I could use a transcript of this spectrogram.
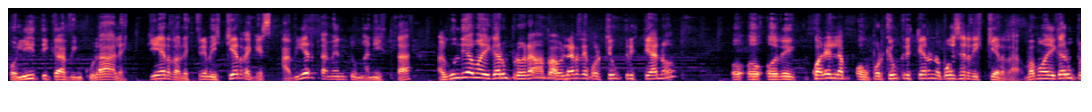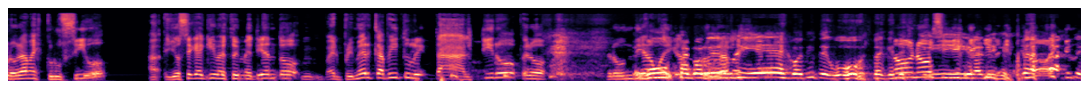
políticas vinculadas a la izquierda, a la extrema izquierda, que es abiertamente humanista, algún día vamos a dedicar un programa para hablar de por qué un cristiano o, de cuál es la o por qué un cristiano no puede ser de izquierda. Vamos a dedicar un programa exclusivo. Yo sé que aquí me estoy metiendo el primer capítulo y está al tiro, pero Pero un Te día a gusta correr riesgo, a ti te gusta que No, te no, sí, es que aquí- es que no, es que- te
